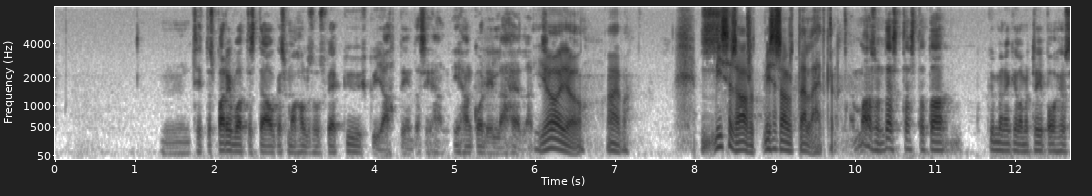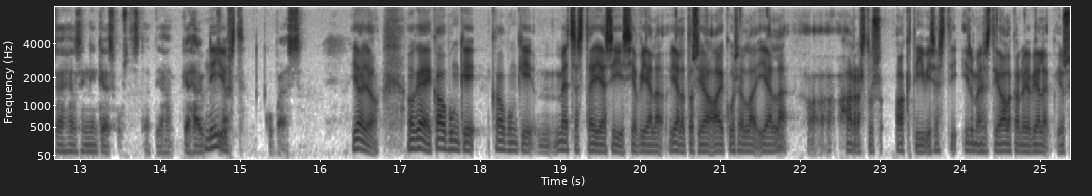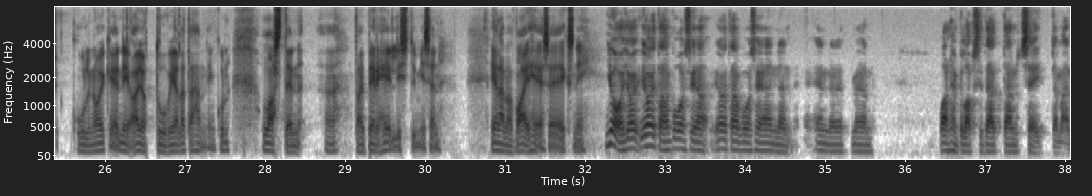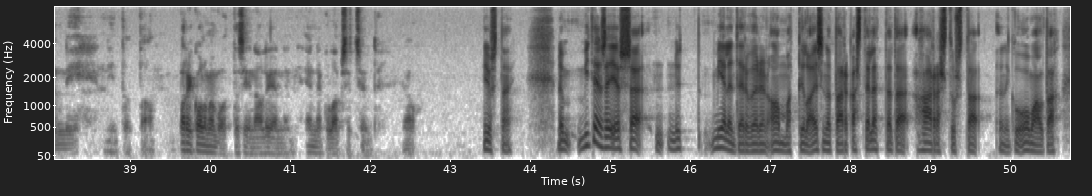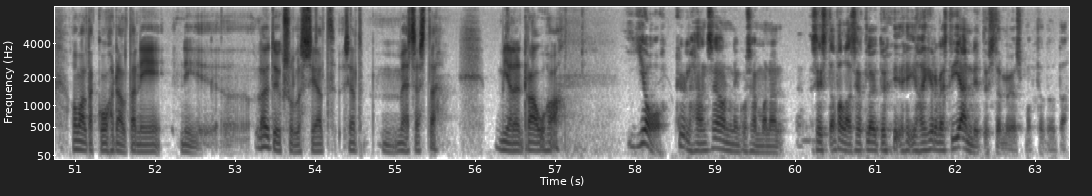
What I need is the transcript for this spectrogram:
mm, sitten tuossa pari vuotta sitten aukesi mahdollisuus vielä kyyhkyjahtiin tässä ihan, ihan kodin lähellä. Niin joo, joo, aivan. Missä sä asut, missä sä asut tällä hetkellä? Mä asun tästä, tästä tota, 10 kilometriä pohjoiseen Helsingin keskustasta, että ihan kehä niin just. kupeessa. Joo, joo. Okei, kaupunki, kaupunki metsästäjiä siis ja vielä, vielä tosiaan aikuisella iällä harrastus aktiivisesti ilmeisesti alkanut ja vielä, jos kuulin oikein, niin ajoittuu vielä tähän niin kuin lasten äh, tai perheellistymisen elämänvaiheeseen, eikö niin? Joo, jo, joitain, vuosia, joitain vuosia ennen, ennen, että meidän vanhempi lapsi täyttää nyt seitsemän, niin, niin tota, pari-kolme vuotta siinä oli ennen, ennen kuin lapset syntyi. Joo. Just näin. No miten se, jos sä nyt mielenterveyden ammattilaisena tarkastelet tätä harrastusta niin kuin omalta, omalta kohdalta, niin, niin löytyykö sulle sieltä, sieltä metsästä mielen rauhaa? Joo, kyllähän se on niinku semmoinen, siis tavallaan sieltä löytyy ihan hirveästi jännitystä myös, mutta tota,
